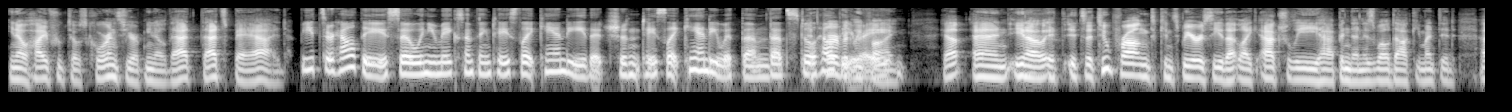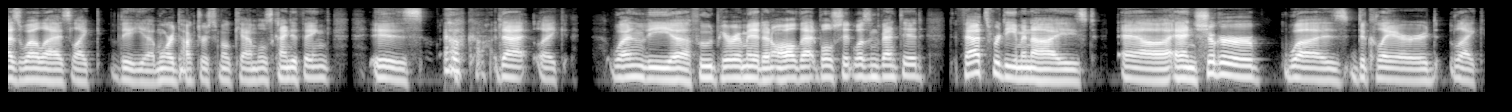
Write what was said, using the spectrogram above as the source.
you know high fructose corn syrup. You know that that's bad. beets are healthy so when you make something taste like candy that shouldn't taste like candy with them that's still it's healthy perfectly right fine. Yep, and you know it, it's a two pronged conspiracy that like actually happened and is well documented, as well as like the uh, more Doctor Smoke Camels kind of thing is oh god that like when the uh, food pyramid and all that bullshit was invented, fats were demonized, uh, and sugar was declared like,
